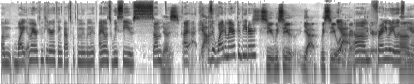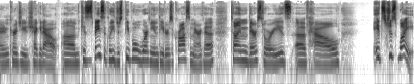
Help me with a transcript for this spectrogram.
um, white American theater. I think that's what the movement is. I know it's We See You something. Yes. I, I, Yeah. Is it white American theater? See, we see you. Yeah, we see you. White yeah. American Um, theater. for anybody listening, Um, I encourage you to check it out um, because it's basically just people working in theaters across America telling their stories of how it's just white.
